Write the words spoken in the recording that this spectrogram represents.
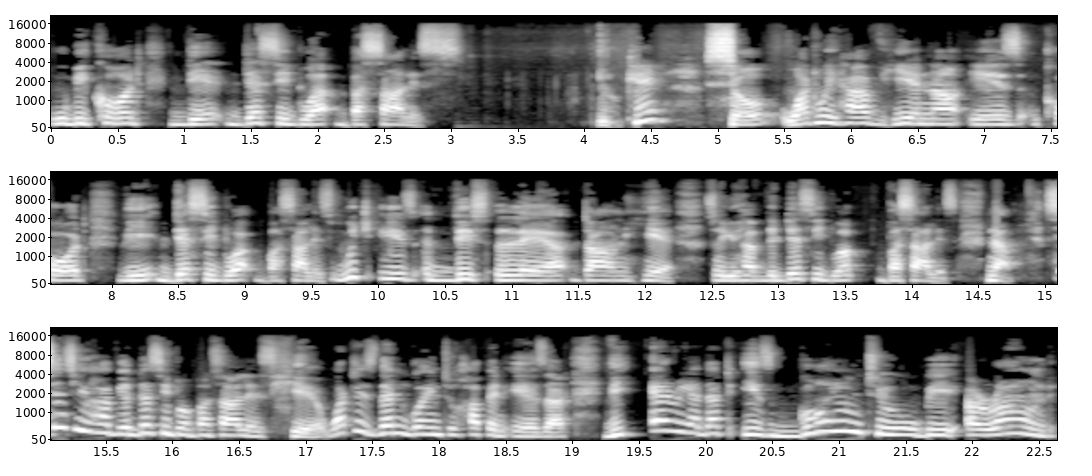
will be called the decidua decidua basalis. Okay, so what we have here now is called the decidua basalis, which is this layer down here. So you have the decidua basalis. Now, since you have your decidua basalis here, what is then going to happen is that the area that is going to be around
